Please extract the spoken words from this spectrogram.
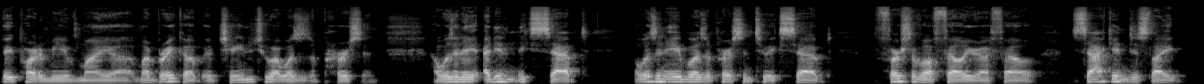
big part of me of my uh, my breakup. It changed who I was as a person. I wasn't a, I didn't accept I wasn't able as a person to accept first of all failure I felt. Second, just like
